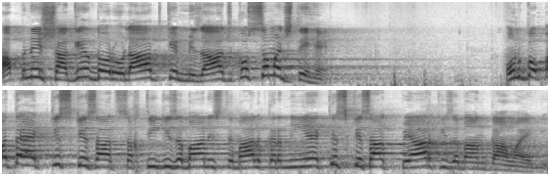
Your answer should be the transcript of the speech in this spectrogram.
अपने शागिर्द और औलाद के मिजाज को समझते हैं। उनको पता है किसके साथ सख्ती की जबान इस्तेमाल करनी है, किसके साथ प्यार की जबान काम आएगी।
